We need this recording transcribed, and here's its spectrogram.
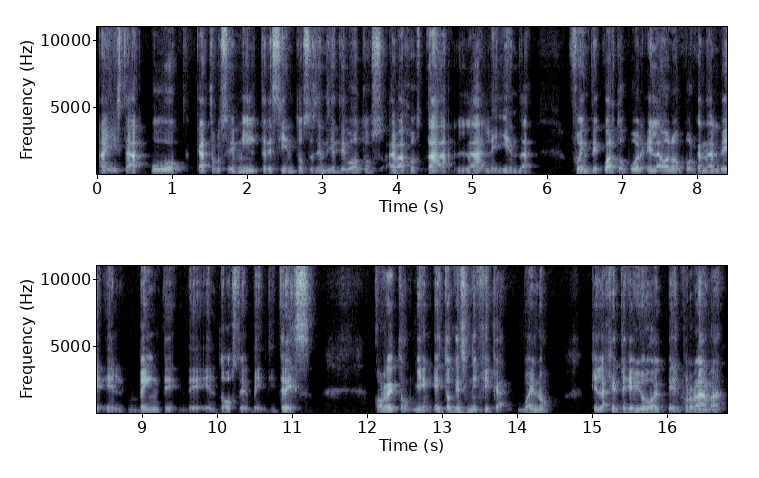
Ahí está, hubo 14.367 votos. Abajo está la leyenda Fuente cuarto por elaborado por Canal B el 20 del 2 del 23. ¿Correcto? Bien, ¿esto qué significa? Bueno, que la gente que vio el, programa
